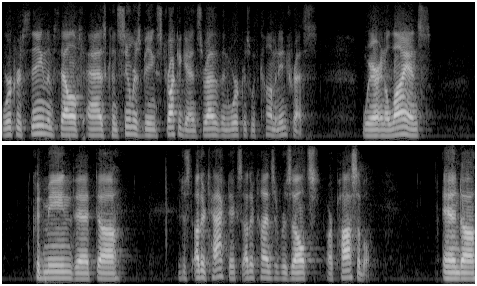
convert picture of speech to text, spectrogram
workers seeing themselves as consumers being struck against rather than workers with common interests, where an alliance could mean that uh, just other tactics, other kinds of results are possible. And uh,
